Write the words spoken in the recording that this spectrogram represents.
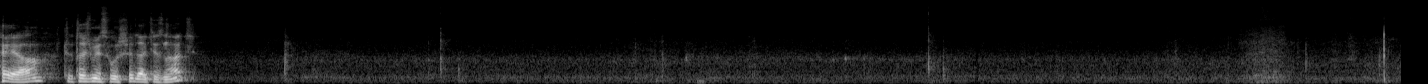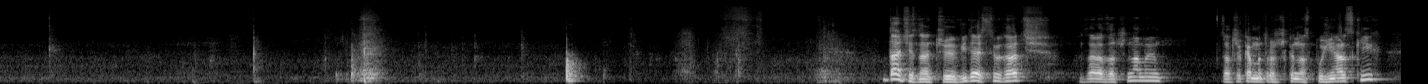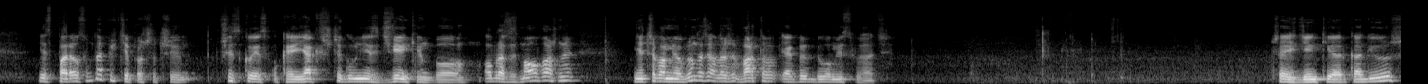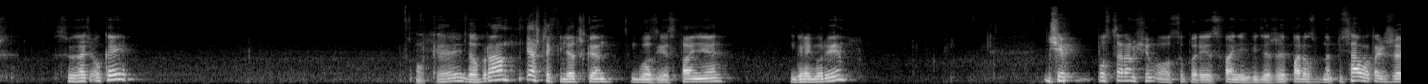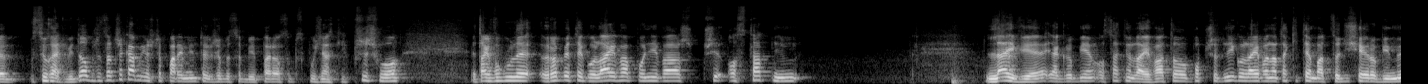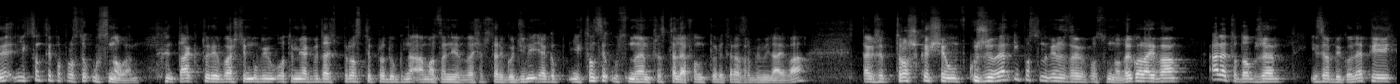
Heja, czy ktoś mnie słyszy? Dajcie znać. Dajcie znać, czy widać, słychać. Zaraz zaczynamy. Zaczekamy troszeczkę na spóźnialskich. Jest parę osób. Napiszcie proszę, czy wszystko jest ok, jak szczególnie z dźwiękiem, bo obraz jest mało ważny. Nie trzeba mnie oglądać, ale warto jakby było mnie słychać. Cześć, dzięki Arkadiusz. Słychać ok? Ok, dobra. Jeszcze chwileczkę. Głos jest fajnie. Gregory. Dzisiaj postaram się, o super, jest fajnie, widzę, że parę osób napisało, także słychać mnie dobrze. Zaczekamy jeszcze parę minut, żeby sobie parę osób spóźniackich przyszło. Tak w ogóle robię tego live'a, ponieważ przy ostatnim live'ie, jak robiłem ostatnio live'a, to poprzedniego live'a na taki temat, co dzisiaj robimy, niechcący po prostu usnąłem. Tak, który właśnie mówił o tym, jak wydać prosty produkt na Amazonie w 24 godziny. Ja go niechcący usnąłem przez telefon, który teraz robimy live'a. Także troszkę się wkurzyłem i postanowiłem, że zrobię po prostu nowego live'a ale to dobrze i zrobię go lepiej.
